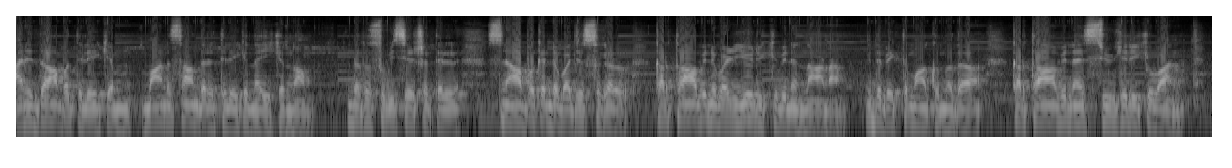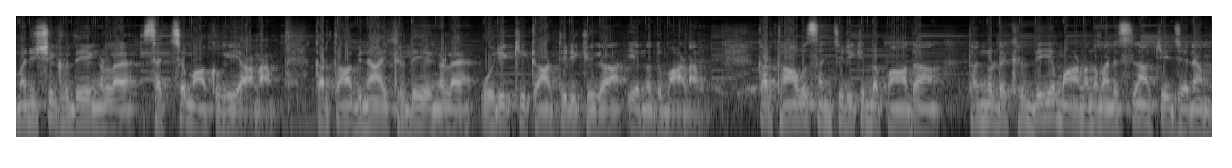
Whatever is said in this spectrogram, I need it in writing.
അനുതാപത്തിലേക്കും മാനസാന്തരത്തിലേക്കും നയിക്കുന്നു. ഇന്നത്തെ സുവിശേഷത്തിൽ സ്നാപകന്റെ വചസ്സുകൾ കർത്താവിന് വഴിയൊരുക്കുവിനെന്നാണ് ഇത് വ്യക്തമാക്കുന്നത്. കർത്താവിനെ സ്വീകരിക്കുവാൻ മനുഷ്യഹൃദയങ്ങളെ സജ്ജമാക്കുകയാണ്. കർത്താവിനായി ഹൃദയങ്ങളെ ഒരുക്കി കാത്തിരിക്കുക എന്നതുമാണ്. കർത്താവ് സഞ്ചരിക്കുന്ന പാത തങ്ങളുടെ ഹൃദയമാണെന്ന് മനസ്സിലാക്കിയ ജനം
